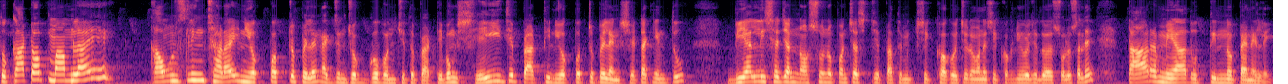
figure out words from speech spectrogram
তো কাট অফ মামলায় কাউন্সিলিং ছাড়াই নিয়োগপত্র পেলেন একজন যোগ্য বঞ্চিত প্রার্থী এবং সেই যে প্রার্থী নিয়োগপত্র পেলেন, সেটা কিন্তু বিয়াল্লিশ হাজার নশো উনপঞ্চাশ যে প্রাথমিক শিক্ষক হয়েছিল মানে শিক্ষক নিয়োগ হয়েছিল দু ষোলো সালে, তার মেয়াদ উত্তীর্ণ প্যানেলেই।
